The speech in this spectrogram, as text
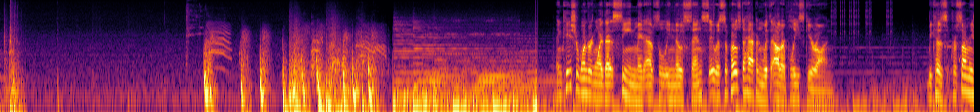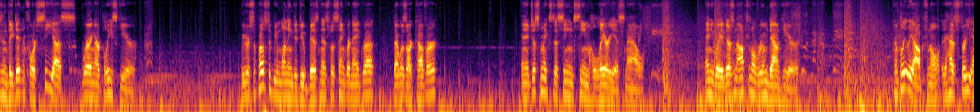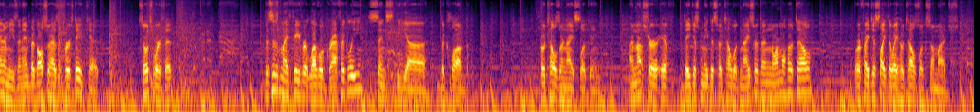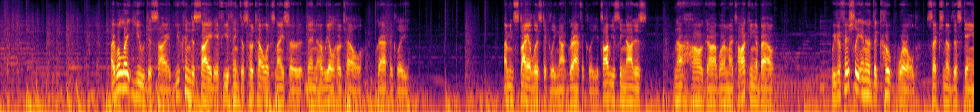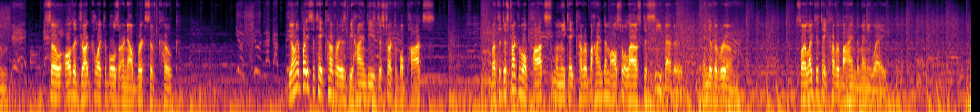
In case you're wondering why that scene made absolutely no sense, it was supposed to happen without our police gear on. Because for some reason they didn't foresee us wearing our police gear. We were supposed to be wanting to do business with Sangre Negra, that was our cover. And it just makes the scene seem hilarious now. Anyway, there's an optional room down here. Completely optional. It has three enemies in it, but it also has a first aid kit. So it's worth it. This is my favorite level graphically since the, uh, the club. Hotels are nice looking. I'm not sure if they just made this hotel look nicer than a normal hotel, or if I just like the way hotels look so much. I will let you decide. You can decide if you think this hotel looks nicer than a real hotel, graphically. I mean stylistically, not graphically. It's obviously not as... Not, oh god, what am I talking about? We've officially entered the Coke world section of this game. So all the drug collectibles are now bricks of Coke. The only place to take cover is behind these destructible pots. But the destructible pots, when we take cover behind them, also allow us to see better into the room. So I like to take cover behind them anyway.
